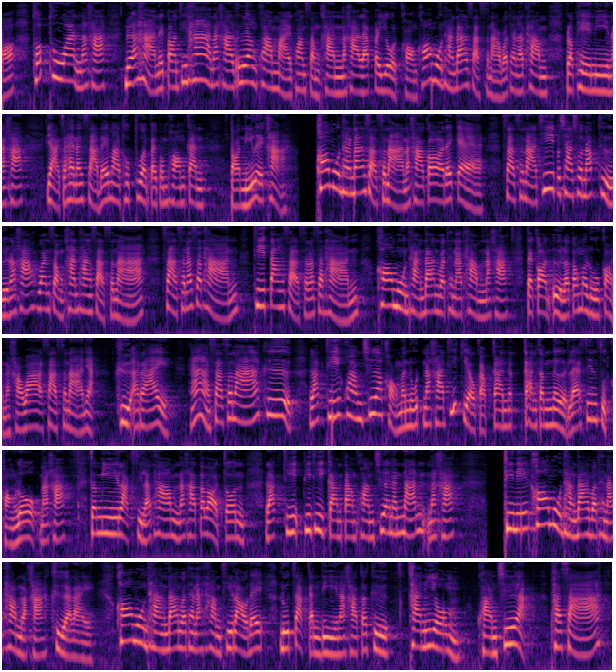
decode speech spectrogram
ทบทวนนะคะ เนื้อหาในตอนที่ 5 นะคะ เรื่องความหมายความสำคัญนะคะ และประโยชน์ของข้อมูลทางด้านศาสนาวัฒนธรรม ประเพณีนะคะ อยากจะให้นักศึกษาได้มาทบทวนไปพร้อม ๆ กันตอนนี้เลยค่ะ ข้อมูลทางด้านศาสนานะคะก็ได้แก่ ศาสนาที่ประชาชนนับถือนะคะ วันสำคัญทางศาสนา ศาสนสถานที่ตั้งศาสนสถาน ข้อมูลทางด้านวัฒนธรรมนะคะ แต่ก่อนอื่นเราต้องมารู้ก่อนนะคะว่าศาสนาเนี่ยคืออะไรศาสนาคือลัทธิความเชื่อของมนุษย์นะคะ ที่เกี่ยวกับการการกำเนิดและสิ้นสุดของโลกนะคะ จะมีหลักศีลธรรมนะคะ ตลอดจนลัทธิพิธีกรรมตามความเชื่อนั้นๆนะคะ ทีนี้ข้อมูลทางด้านวัฒนธรรมล่ะคะคืออะไร ข้อมูลทางด้านวัฒนธรรมที่เราได้รู้จักกันดีนะคะ ก็คือ ค่านิยม ความเชื่อ ภาษา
